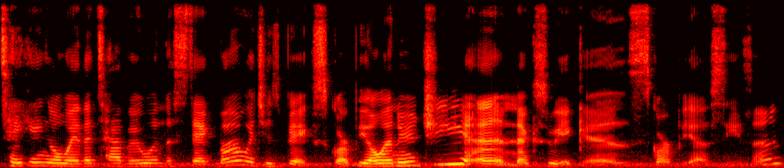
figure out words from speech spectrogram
taking away the taboo and the stigma, which is big Scorpio energy, and next week is Scorpio season.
